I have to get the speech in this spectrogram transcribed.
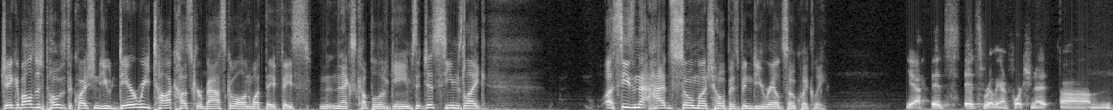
Jacob, I'll just pose the question to you: Dare we talk Husker basketball and what they face in the next couple of games? It just seems like a season that had so much hope has been derailed so quickly. Yeah, it's it's really unfortunate. Um,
